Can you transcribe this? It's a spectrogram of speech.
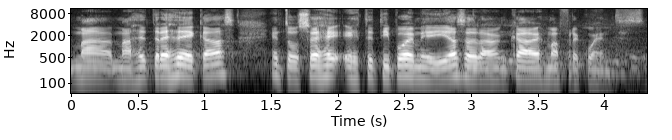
más, más de tres décadas, entonces este tipo de medidas serán cada vez más frecuentes.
